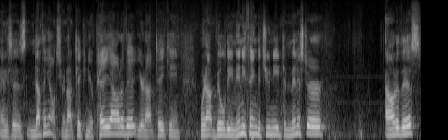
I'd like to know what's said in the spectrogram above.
And he says, nothing else. You're not taking your pay out of it. You're not taking, we're not building anything that you need to minister out of this.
